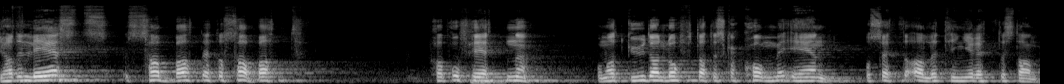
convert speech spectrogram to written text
De hadde lest sabbat etter sabbat fra profetene om at Gud har lovt at det skal komme en og sette alle ting i rette stand.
